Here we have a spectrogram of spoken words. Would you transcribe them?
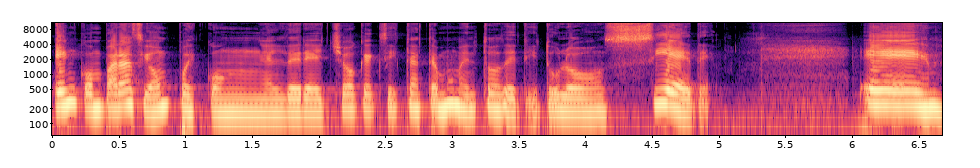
en comparación pues con el derecho que existe en este momento de título 7. Eh,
